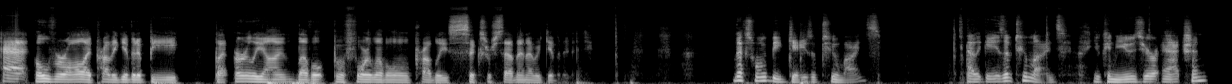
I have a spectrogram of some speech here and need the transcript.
at overall, I'd probably give it a B. But early on, level before level probably six or seven, I would give it an A. Next one would be Gaze of Two Minds. At the Gaze of Two Minds, you can use your action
